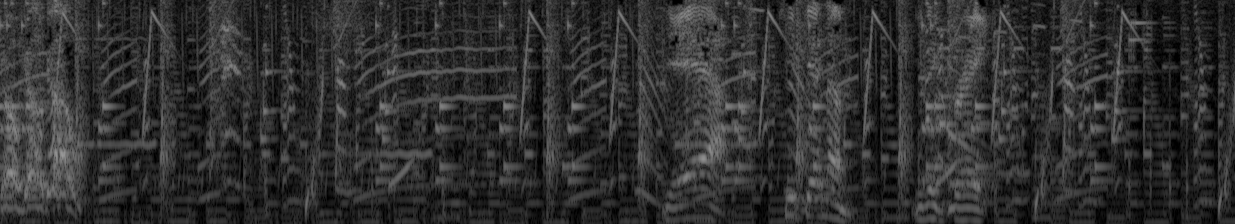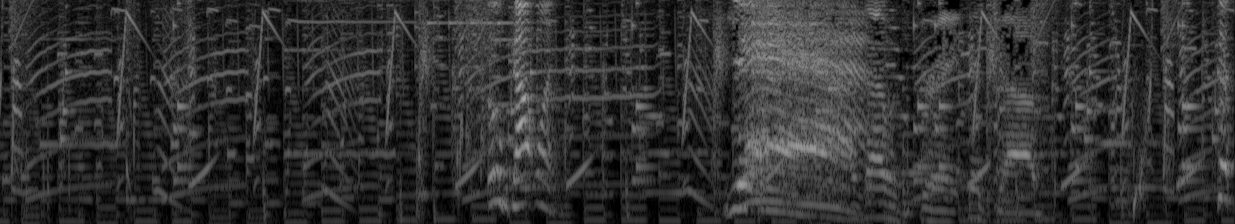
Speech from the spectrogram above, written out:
Go, go, go. Yeah. Keep getting them. You did great. Oh, got one. Yeah! That was great. Good job.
